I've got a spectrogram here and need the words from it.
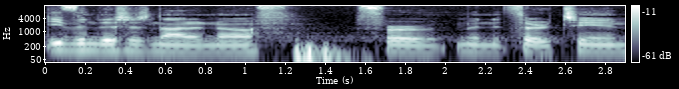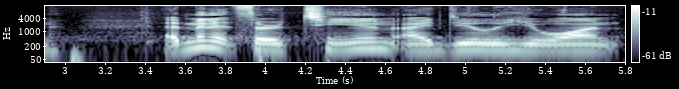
even this is not enough for minute 13. At minute 13, ideally you want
